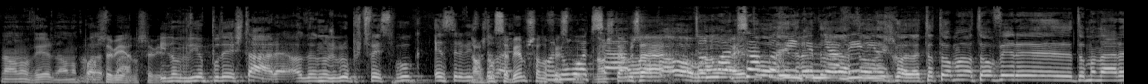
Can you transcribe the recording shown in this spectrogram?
Não, não vês, não, não pode. sabia, fumar. não sabia. E não devia poder estar ah, nos grupos de Facebook em serviço Nós não também. sabemos, estão no Ou no Facebook. Nós WhatsApp. estamos a. Estou no WhatsApp a reencaminhar vídeos. Estou- a ver, eh, estou a mandar eh,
